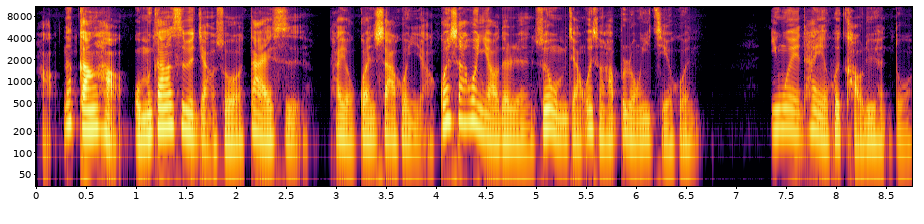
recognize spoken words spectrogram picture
好，那刚好我们刚刚是不是讲说大 S 她有官煞混淆，官煞混淆的人，所以我们讲为什么他不容易结婚，因为他也会考虑很多。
